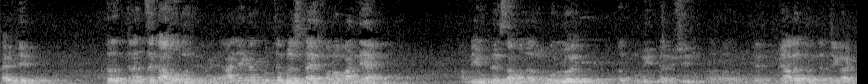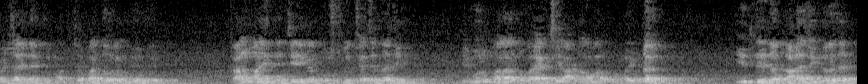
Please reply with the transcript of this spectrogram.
हायटेक. तर त्यांचं काम होत होते. आणि अनेक तुमचे प्रश्न आहेत मला मान्य आहे. आम्ही उदय सामंतांना बोललोय तर तुम्ही त्या दिवशी म्हणजे मी म्हणजे आला तर त्यांची गाठभेट झाली नाही ते जपान दौऱ्यामध्ये होते. काल माझी त्यांची एका गोष्टीवर चर्चा झाली. मी म्हणून मला वयाची आठवा बैठक ही देणं काळाची गरज आहे.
